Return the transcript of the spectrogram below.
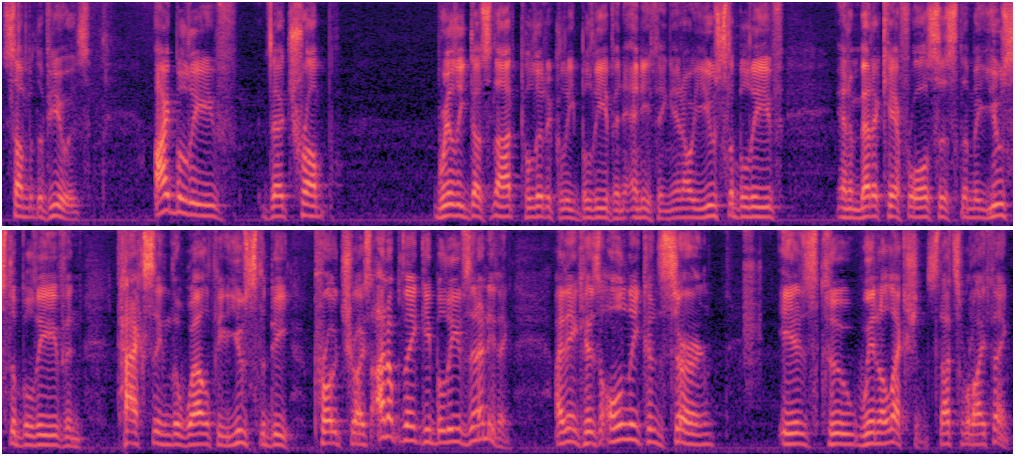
some of the viewers. I believe that Trump really does not politically believe in anything. You know, he used to believe in a Medicare for all system. He used to believe in taxing the wealthy. He used to be pro choice. I don't think he believes in anything. I think his only concern is to win elections. That's what I think.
